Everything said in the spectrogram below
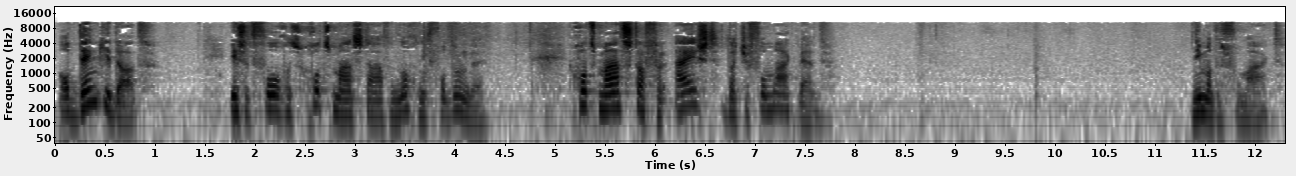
Al denk je dat, is het volgens Gods maatstaven nog niet voldoende. Gods maatstaf vereist dat je volmaakt bent. Niemand is volmaakt.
